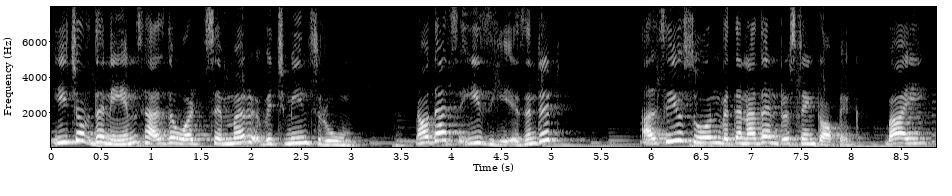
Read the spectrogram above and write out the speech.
Each of the names has the word Zimmer, which means room. Now that's easy, isn't it? I'll see you soon with another interesting topic. Bye.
